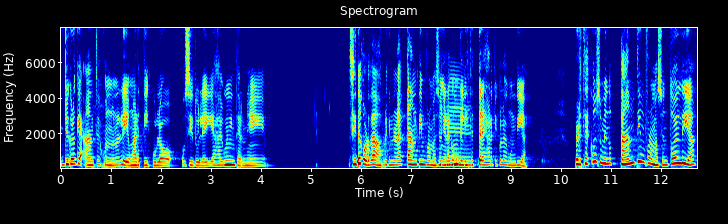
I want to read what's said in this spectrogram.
yo creo que antes cuando uno leía un artículo o si tú leías algo en internet, sí te acordabas porque no era tanta información, era como que leíste tres artículos en un día. Pero estás consumiendo tanta información todo el día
